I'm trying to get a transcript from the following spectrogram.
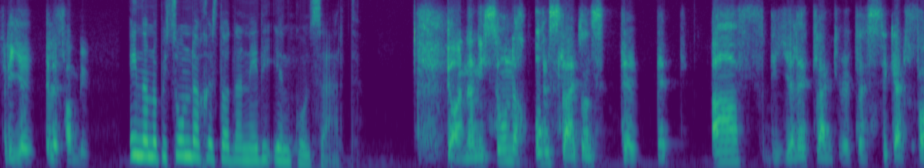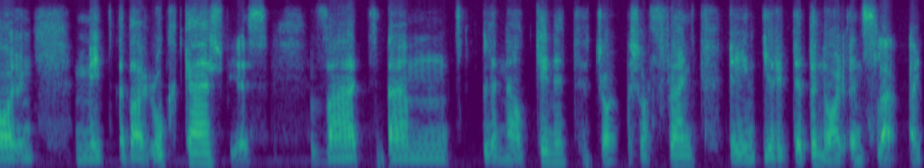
vir die hele familie. En dan op die Sondag is daar dan net die een konsert. Ja, en dan die Sondag ontsluit ons dit, dit af die hele klanklike klassiek ervaring met 'n barok kersfees wat ehm um, Lenel Kenneth, Joshua Frank en Erik Dippenaar insluit.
